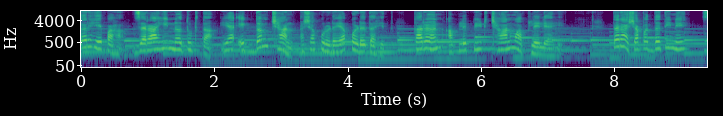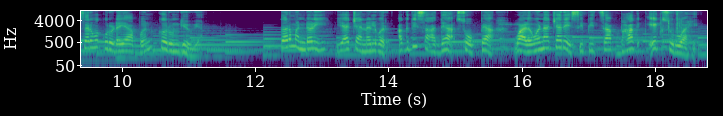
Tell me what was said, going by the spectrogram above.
तर हे पहा जराही न तुटता या एकदम छान अशा कुरडया पडत आहेत. कारण आपले पीठ छान वाफलेले आहे. तर अशा पद्धतीने सर्व कुरडया आपण करून घेऊया. तर मंडळी या चॅनलवर अगदी साध्या सोप्या वाळवणाच्या रेसिपीचा भाग एक सुरू आहे.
